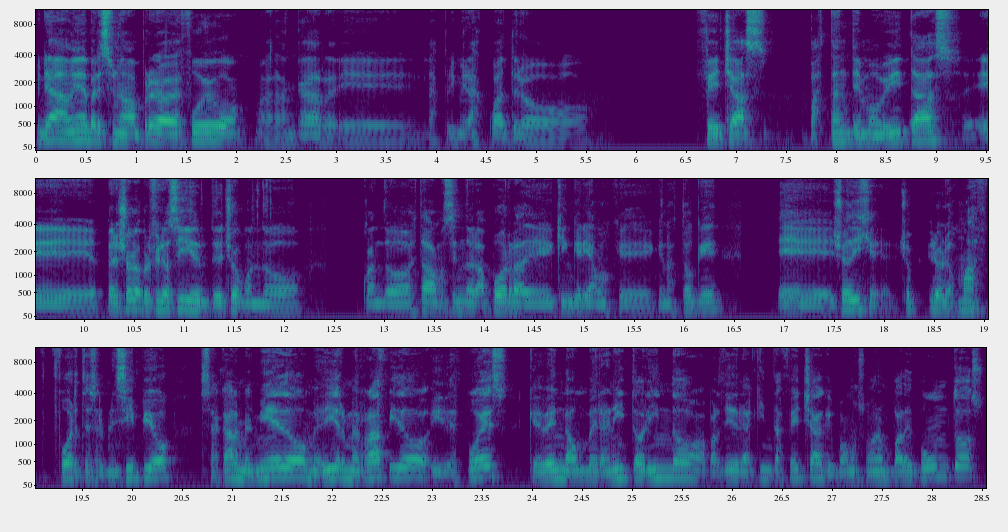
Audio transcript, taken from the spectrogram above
Mirá, a mí me parece una prueba de fuego arrancar eh, las primeras cuatro fechas bastante movidas, pero yo lo prefiero así, de hecho cuando, cuando estábamos haciendo la porra de quién queríamos que, que nos toque, eh, yo dije, yo prefiero los más fuertes al principio, sacarme el miedo, medirme rápido y después que venga un veranito lindo a partir de la quinta fecha, que podamos sumar un par de puntos.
